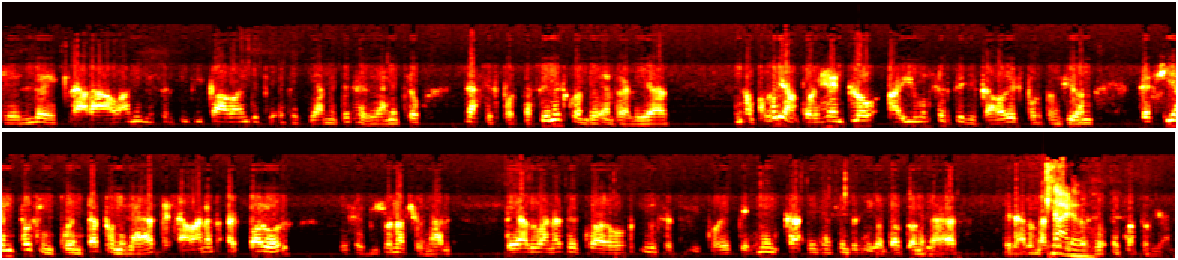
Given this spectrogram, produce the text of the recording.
le declaraban y le certificaban de que efectivamente se habían hecho las exportaciones cuando en realidad no ocurrían. Por ejemplo, hay un certificado de exportación de 150 toneladas de sábanas a Ecuador, el Servicio Nacional de Aduanas de Ecuador nos certificó de que nunca esas 150 toneladas llegaron a claro. ecuatoriano.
